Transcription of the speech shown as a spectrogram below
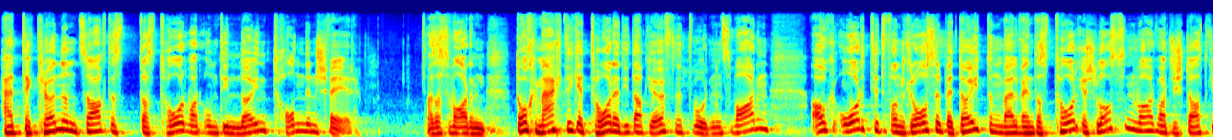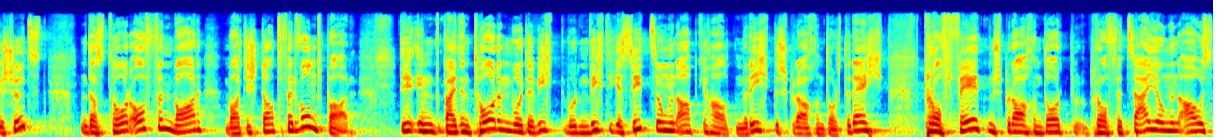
hätte können und sagt, dass das Tor war um die neun Tonnen schwer. Also es waren doch mächtige Tore, die da geöffnet wurden. Und es waren auch Orte von großer Bedeutung, weil wenn das Tor geschlossen war, war die Stadt geschützt und das Tor offen war, war die Stadt verwundbar. Die, in, bei den Toren wurde, wurden wichtige Sitzungen abgehalten. Richter sprachen dort Recht, Propheten sprachen dort Prophezeiungen aus,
